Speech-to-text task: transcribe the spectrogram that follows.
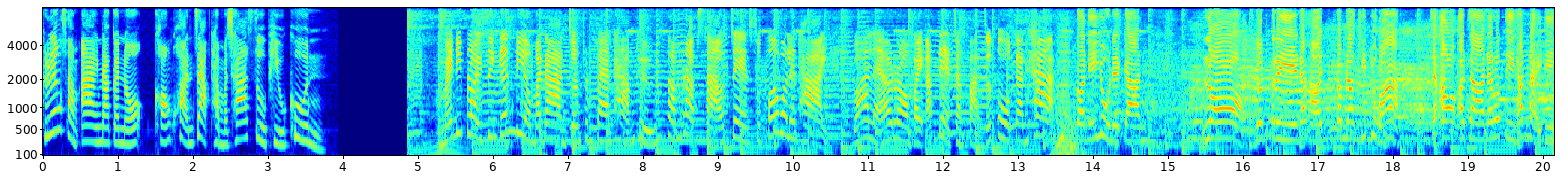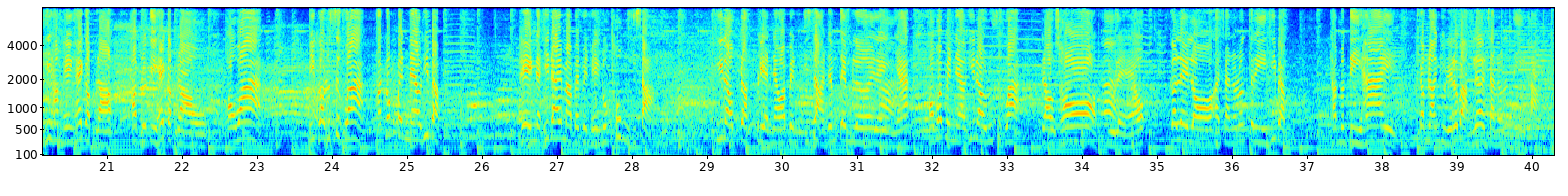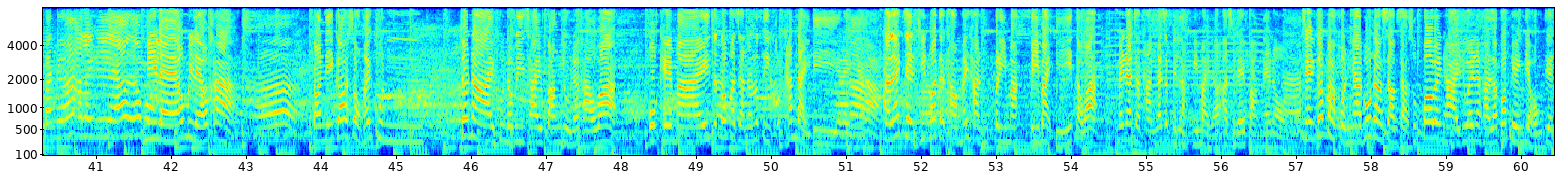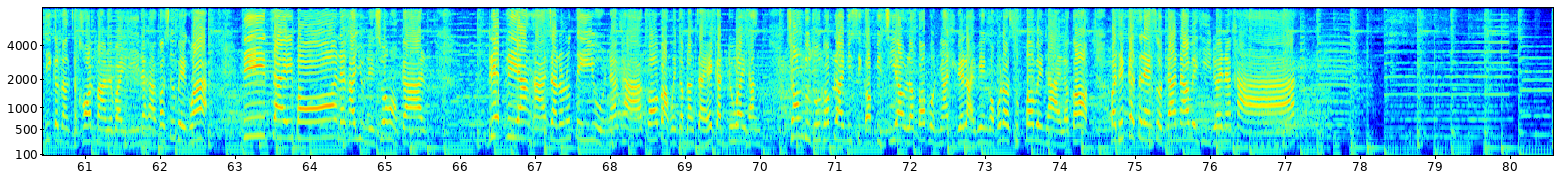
เครื่องสำอางนากาโนะของขวัญจากธรรมชาติสู่ผิวคุณ ไม่ได้ปล่อยซิงเกิลเดี่ยวมานานจนแฟนๆถามถึงสำหรับสาวเจนซูเปอร์วาเลนไทน์ว่าแล้วเราไปอัปเดตจากปากเจ้าตัวกันค่ะ ตอนนี้อยู่ในการรอดนตรีนะคะกำลังคิดอยู่ว่าจะเอาอาจารย์นักดนตรีท่านไหนดีที่ทำเพลงให้กับเราทำดนตรีให้กับเรา เพราะว่ามีความรู้สึกว่ามันต้องเป็นแนวที่แบบเพลงเนี่ยที่ได้มาเป็นเพลงลูกทุ่งอีสาน ที่เราปรับเปลี่ยนแนวมาเป็นอีสานเต็มๆเลยอะไรอย่างเงี้ยเพราะว่าเป็นแนวที่เรารู้สึกว่าเราชอบอยู่แล้ว ก็เลยรออาจารย์นักดนตรีที่แบบทำดนตรีให้กำลังอยู่ในระหว่างเลือกอาจารย์นักดนตรีค่ะ แต่เนื้ออะไรมีแล้วเนื้อมีแล้วมีแล้วค่ะ เออ ตอนนี้ก็ส่งให้คุณเจ้านายคุณทวีชัยฟังอยู่นะคะว่า โอเคไหมจะต้องอาจารย์นักดนตรีท่านไหนดีอะไรอย่างเงี้ยค่ะแต่แรกเจนคิดว่าจะทำให้ทันปีใหม่ปีใหม่นี้แต่ว่าไม่น่าจะทันน่าจะเป็นหลังปีใหม่แล้วอาจจะได้ฟังแน่นอน เจนก็ฝากผลงานพวกเราสามสาวซูเปอร์เวนไทยด้วยนะคะ แล้วก็เพลงเดี่ยวของเจนที่กำลังจะคลอดมาในวัยนี้นะคะ ก็ชื่อเพลงว่าดีใจบอนะคะอยู่ในช่วงของการเรียบเรียงหาอาจารย์นักดนตรีอยู่นะคะ ก็ฝากเป็นกำลังใจให้กันด้วยทางช่อง YouTube Top Line Music Official แล้วก็ผลงานอีกหลายๆเพลงของพวกเราซูเปอร์เวนไทยแล้วก็บันทึกการแสดงสดด้านหน้าเวทีด้วยนะคะ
